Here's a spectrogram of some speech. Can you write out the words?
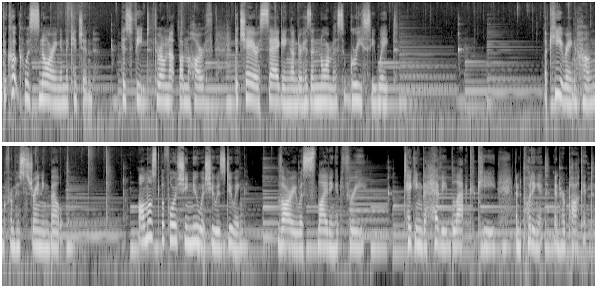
The cook was snoring in the kitchen, his feet thrown up on the hearth, the chair sagging under his enormous, greasy weight. A keyring hung from his straining belt. Almost before she knew what she was doing, Vari was sliding it free, taking the heavy black key and putting it in her pocket.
